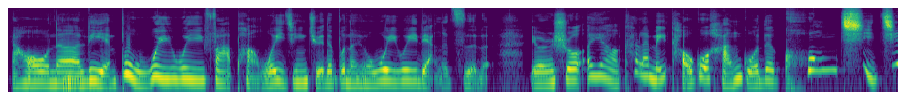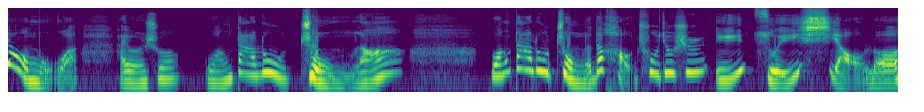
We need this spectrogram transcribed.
然后呢，脸部微微发胖，我已经觉得不能用“微微”两个字了。有人说：“哎呀，看来没逃过韩国的空气酵母啊！”还有人说：“王大陆肿了。”王大陆肿了的好处就是，咦，嘴小了。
